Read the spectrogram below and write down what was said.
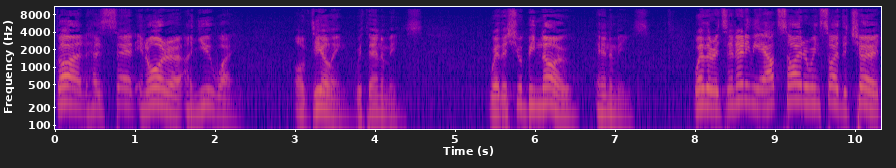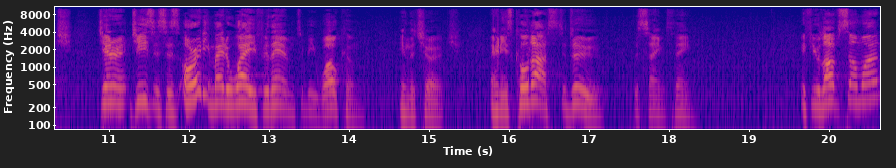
God has set in order a new way of dealing with enemies, where there should be no enemies. Whether it's an enemy outside or inside the church, Jesus has already made a way for them to be welcome in the church. And He's called us to do the same thing. If you love someone,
